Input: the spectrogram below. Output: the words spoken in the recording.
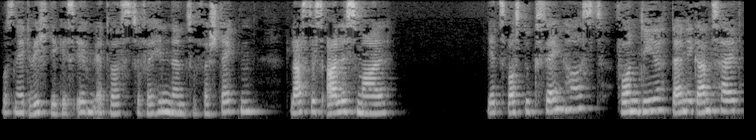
Wo es nicht wichtig ist, irgendetwas zu verhindern, zu verstecken. Lass das alles mal Jetzt, was du gesehen hast von dir, deine Ganzheit,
